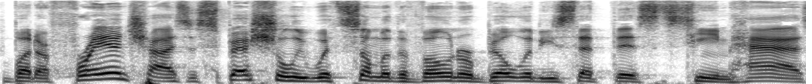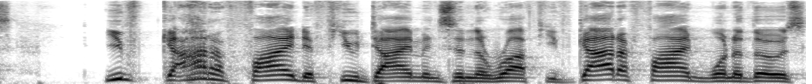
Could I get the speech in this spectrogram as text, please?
But a franchise, especially with some of the vulnerabilities that this team has, you've got to find a few diamonds in the rough. You've got to find one of those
